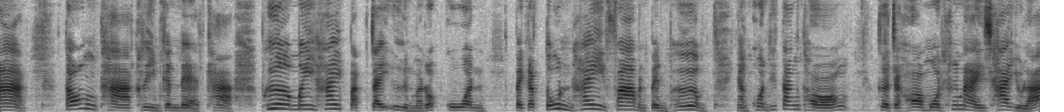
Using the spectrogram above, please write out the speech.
มากๆ ต้องทาครีมกันแดดค่ะ เพื่อไม่ให้ปัจจัยอื่นมารบกวน ไปกระตุ้นให้ฝ้ามันเป็นเพิ่ม อย่างคนที่ตั้งท้อง เกิดจากฮอร์โมนข้างในใช่อยู่ละ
